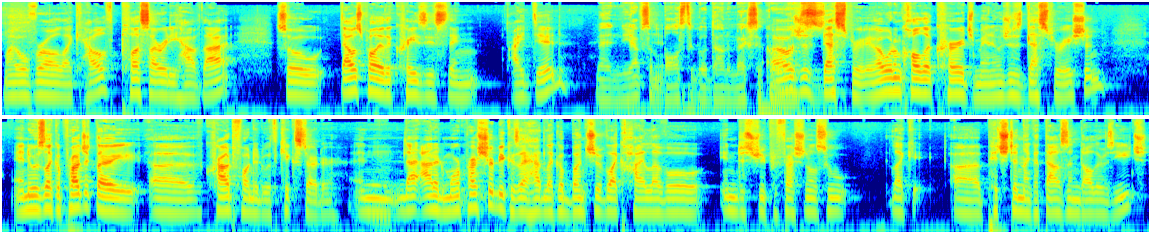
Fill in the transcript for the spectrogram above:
my overall like health. Plus, I already have that. So that was probably the craziest thing I did. Man, you have some balls to go down to Mexico. I was just desperate. I wouldn't call it courage, man. It was just desperation. And it was like a project that I uh, crowdfunded with Kickstarter, and that added more pressure because I had like a bunch of like high level industry professionals who like uh, pitched in like a thousand dollars each.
